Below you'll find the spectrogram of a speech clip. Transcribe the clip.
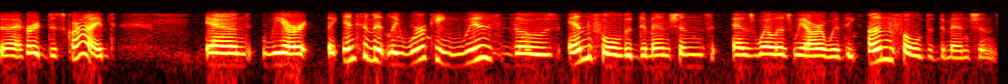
uh, heard described, and we are intimately working with those enfolded dimensions as well as we are with the unfolded dimensions.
